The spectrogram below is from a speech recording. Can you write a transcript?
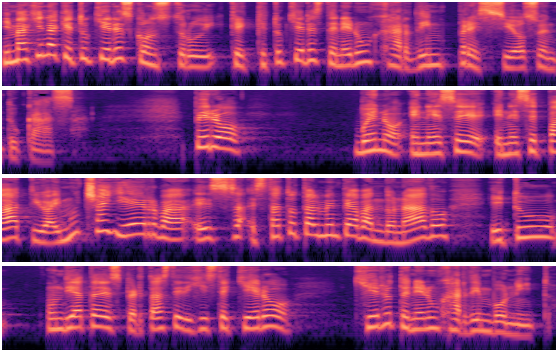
Imagina que tú quieres construir, que, tú quieres tener un jardín precioso en tu casa. Pero, bueno, en ese, en ese patio hay mucha hierba, está totalmente abandonado y tú un día te despertaste y dijiste, quiero, quiero tener un jardín bonito.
